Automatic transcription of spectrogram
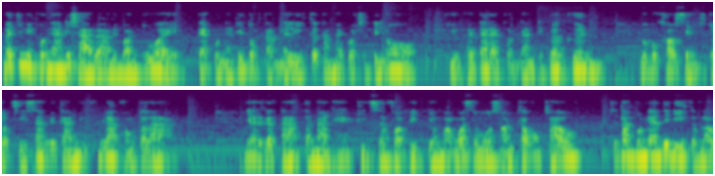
แม้จะมีผลงานที่ฉายแววในบอลถ้วย แต่ผลงานที่ตกต่ำในลีกก็ทำให้โปเชติโนอยู่ภายใต้แรงกดดันที่เพิ่มขึ้นเมื่อพวกเขาเสี่ยงจะจบซีซั่นด้วยการอยู่ข้างล่างของตาราง อย่างไรก็ตามตำนานแห่งถิ่นเซฟอร์บิดยังหวังว่าสโมสรเก่าของเขา จะทำผลงานได้ดีกับเหล่า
